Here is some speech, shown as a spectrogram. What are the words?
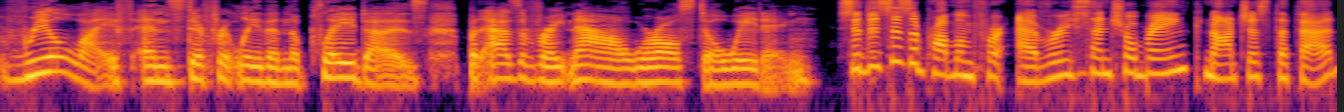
real life ends differently than the play does. But as of right now, we're all still waiting. So, this is a problem for every central bank, not just the Fed?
